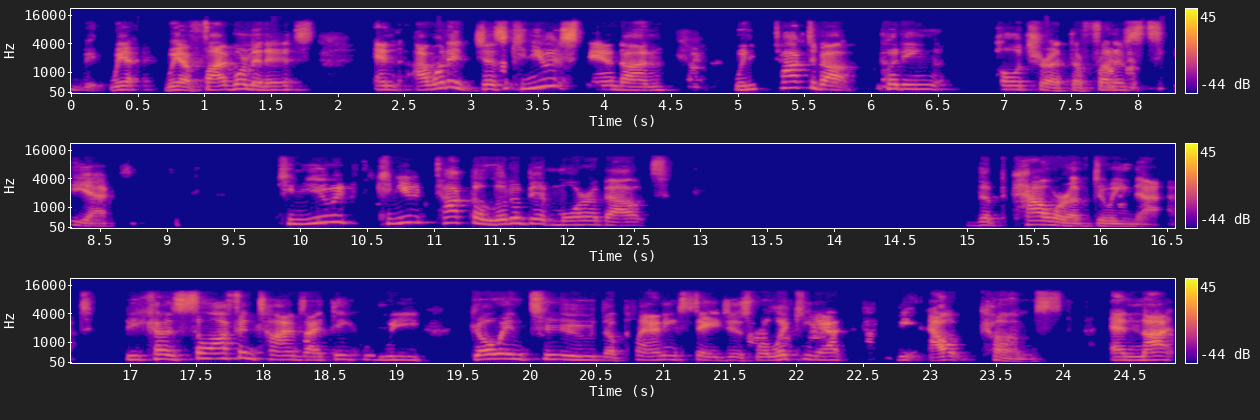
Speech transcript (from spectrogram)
We- We, have we have five more minutes And I want to just, can you expand on, when you talked about putting culture at the front of CX, can you, can you talk a little bit more about the power of doing that? Because so oftentimes I think when we go into the planning stages, we're looking at the outcomes and not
